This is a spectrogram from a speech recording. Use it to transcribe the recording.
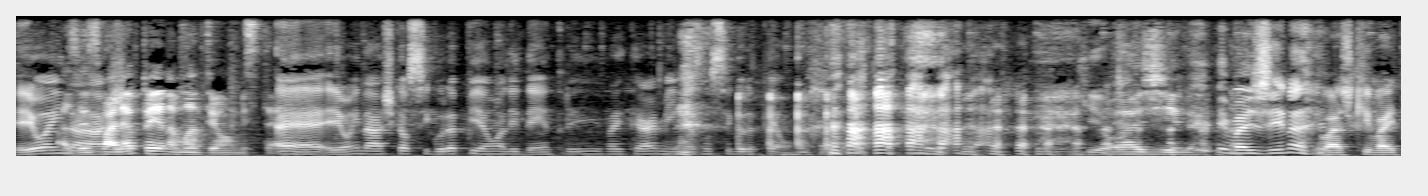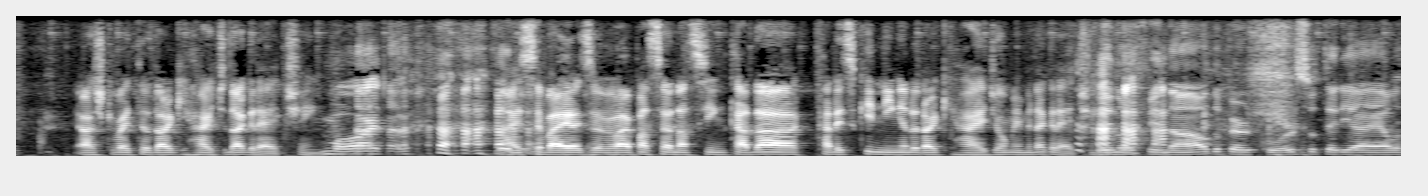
Eu ainda Às vezes acho... vale a pena manter um mistério. É, eu ainda acho que é o segura-peão ali dentro e vai ter arminhas no segura-peão. Que ótimo. Imagina. Imagina, Eu acho que vai. eu Acho que vai ter o Dark Height da Gretchen. morta. Aí você vai, você vai passando assim, cada, cada esquininha do Dark Height é um meme da Gretchen. E no final do percurso teria ela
